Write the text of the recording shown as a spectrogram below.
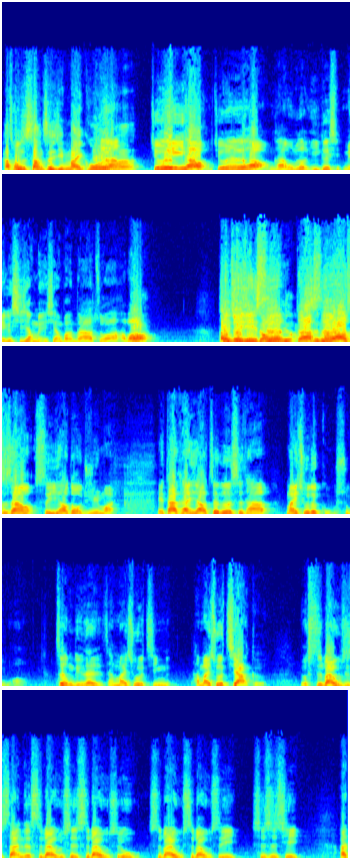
他不是上次已经卖过了吗？九月一号、九月二号，你看，我们都一个每个细项每项帮大家抓，好不好？到最近十二，对啊，十二号、十三号、十一号都有继续卖。哎，大家看一下，这个是他卖出的股数哈，重点在他卖出的金额，他卖出的价格。有四百五十三的，四百五十四，四百五十五，四百五，四百五十一，四四七。啊，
